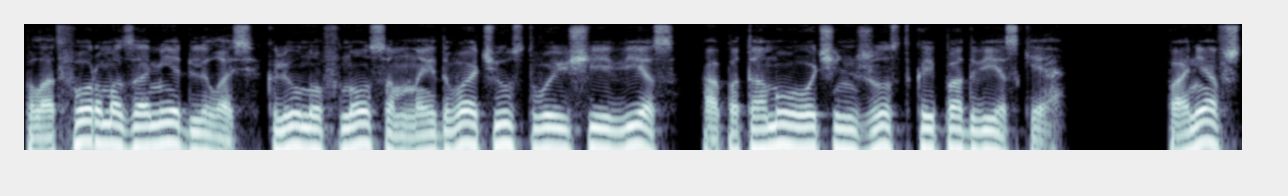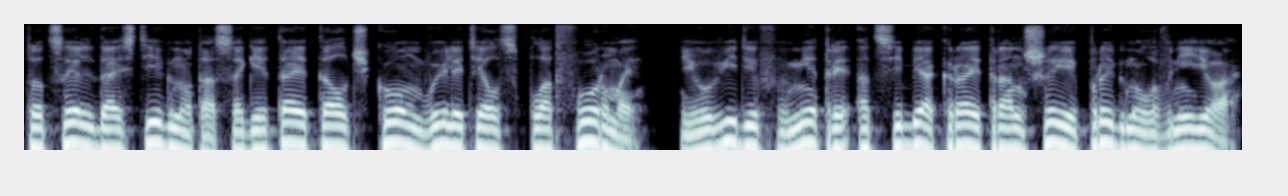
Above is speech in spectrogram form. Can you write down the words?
Платформа замедлилась, клюнув носом на едва чувствующий вес, а потому очень жесткой подвеске. Поняв, что цель достигнута, Сагитай толчком вылетел с платформы и, увидев в метре от себя край траншеи, прыгнул в нее.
